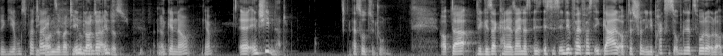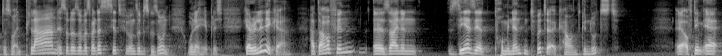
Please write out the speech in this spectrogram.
Regierungspartei die konservative in London, Partei, in, das, ja. genau, ja, äh, entschieden hat, das so zu tun. Ob da, wie gesagt, kann ja sein, dass es ist in dem Fall fast egal, ob das schon in die Praxis umgesetzt wurde oder ob das nur ein Plan ist oder sowas, weil das ist jetzt für unsere Diskussion unerheblich. Gary Lineker hat daraufhin äh, seinen sehr, sehr prominenten Twitter-Account genutzt, äh, auf dem er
